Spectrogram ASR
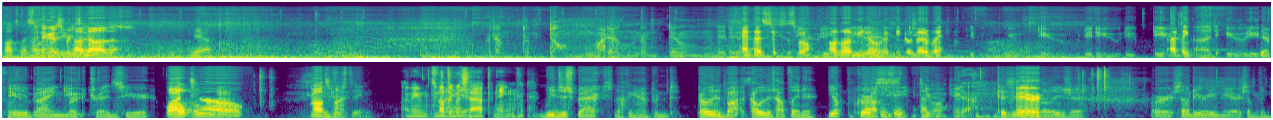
Bot's missing. I think it's oh, no, reset. no, no, yeah. And has 6 as well. I'll let you know if he goes out of lane. I think- Uh, definitely buying Merc treads here. What? Oh, Oh, Well, it's fine. Interesting. I mean, It's nothing fine, was yeah. happening. We just backed. Nothing happened. Probably the bot, probably the top laner. Yep, of course. PC? Okay. Yeah. Because he's Fair. in Malaysia or Saudi Arabia or something.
